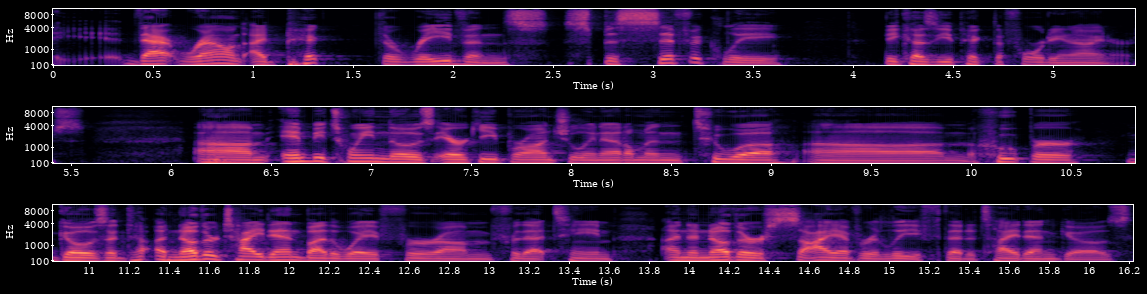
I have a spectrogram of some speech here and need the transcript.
that round, I picked the Ravens specifically because you picked the 49ers. Um, in between those, Eric Ebron, Julian Edelman, Tua, um, Hooper goes. Another tight end, by the way, for um, for that team, and another sigh of relief that a tight end goes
